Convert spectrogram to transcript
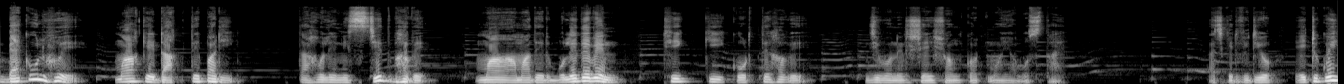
ব্যাকুল হয়ে মাকে ডাকতে পারি, তাহলে নিশ্চিতভাবে মা আমাদের বলে দেবেন ঠিক কি করতে হবে জীবনের সেই সংকটময় অবস্থায়। আজকের ভিডিও এইটুকুই।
